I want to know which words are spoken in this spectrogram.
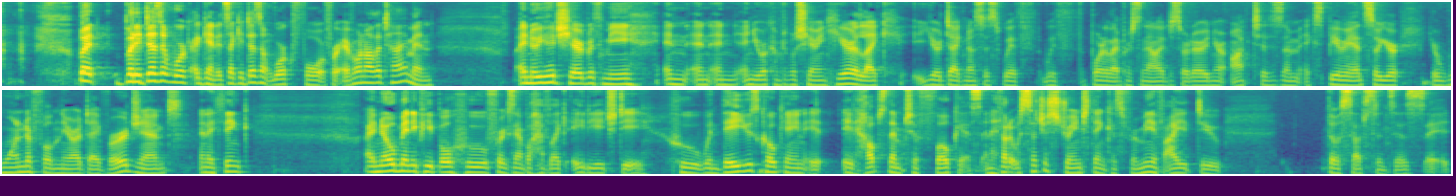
but but it doesn't work again. It's like it doesn't work for for everyone all the time and I know you had shared with me, and, and, and, and you were comfortable sharing here, like your diagnosis with, with borderline personality disorder and your autism experience. So you're you're wonderful neurodivergent, and I think I know many people who, for example, have like ADHD, who when they use cocaine, it it helps them to focus. And I thought it was such a strange thing because for me, if I do those substances, it,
